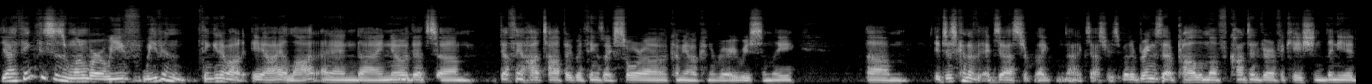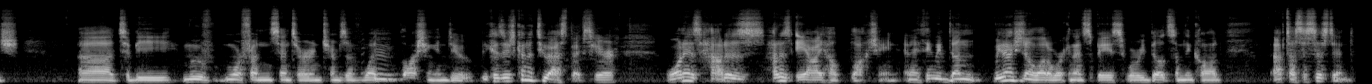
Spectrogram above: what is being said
Yeah, I think this is one where we've we've been thinking about AI a lot, and I know mm-hmm. that's um, definitely a hot topic with things like Sora coming out kind of very recently. Um, it just kind of exacerbates, like not exacerbates, but it brings that problem of content verification lineage uh, to be move more front and center in terms of what mm. blockchain can do. Because there's kind of two aspects here. One is how does how does AI help blockchain? And I think we've done we've actually done a lot of work in that space where we built something called Aptos Assistant,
